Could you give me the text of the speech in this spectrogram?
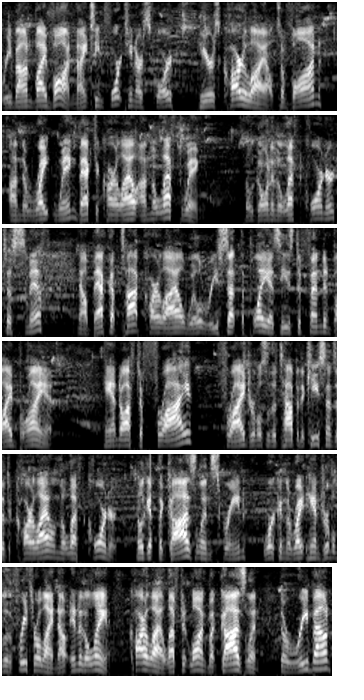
Rebound by Vaughn. 19 14 our score. Here's Carlisle to Vaughn on the right wing. Back to Carlisle on the left wing. They'll go into the left corner to Smith. Now back up top. Carlisle will reset the play as he's defended by Bryant. Hand off to Fry. Fry dribbles to the top of the key, sends it to Carlisle in the left corner. He'll get the Goslin screen, working the right hand dribble to the free throw line. Now into the lane. Carlisle left it long, but Goslin, the rebound,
